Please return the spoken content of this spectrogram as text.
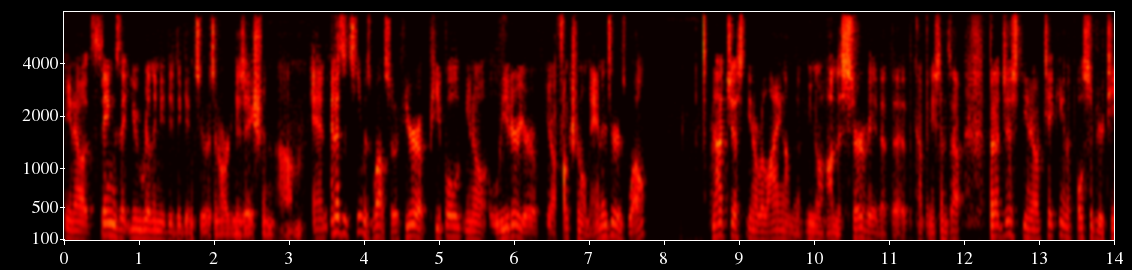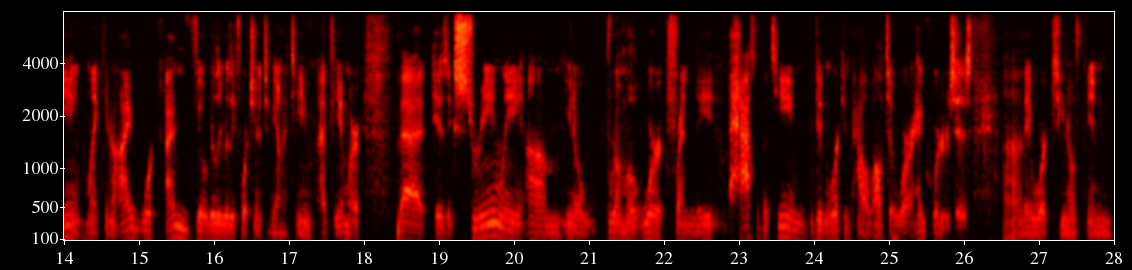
you know things that you really need to dig into as an organization um, and and as a team as well so if you're a people you know leader you're you know a functional manager as well not just you know relying on the you know on the survey that the, the company sends out but just you know taking the pulse of your team. Like you know i work i feel really really fortunate to be on a team at vmware that is extremely um, you know remote work friendly. Half of the team didn't work in palo alto where our headquarters is. Uh, they worked you know in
